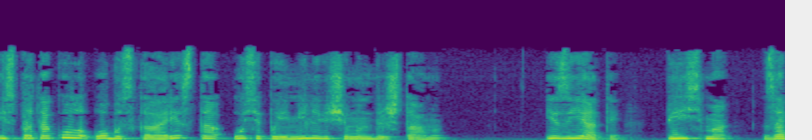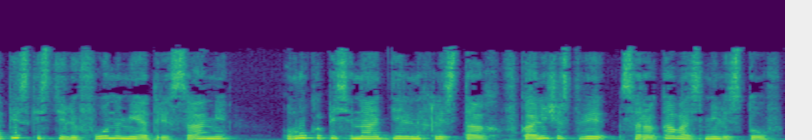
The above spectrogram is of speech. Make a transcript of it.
из протокола обыска ареста Осипа Емельевича Мандельштама. Изъяты письма, записки с телефонами и адресами, рукописи на отдельных листах в количестве 48 листов.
